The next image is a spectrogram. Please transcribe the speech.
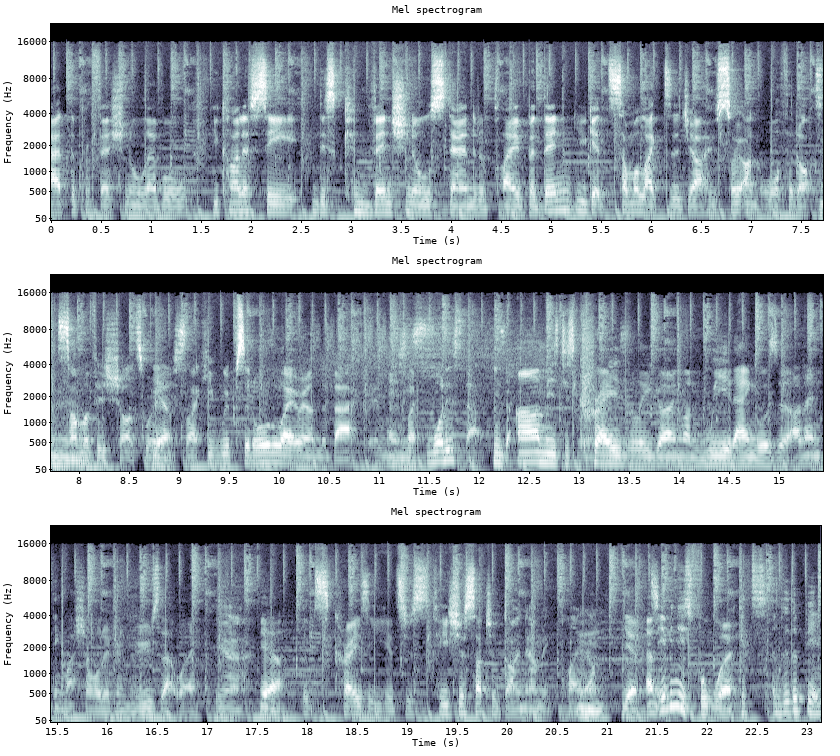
at the professional level, you kind of see this conventional standard of play, but then you get someone like Zii Jia who's so unorthodox in mm. some of his shots where Yeah. it's like he whips it all the way around the back and, it's like, what is that? His arm is just crazily going on weird angles that I don't think my shoulder even moves that way. Yeah. Yeah. It's crazy. It's just he's just such a dynamic player. Mm. Yeah, and even his footwork, it's a little bit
